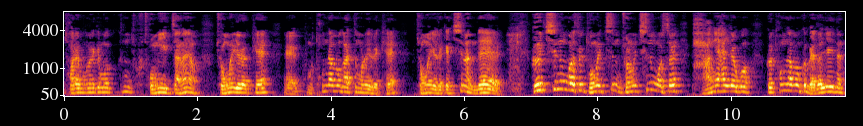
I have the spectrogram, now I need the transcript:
절에 보면 이렇게 뭐 큰 종이 있잖아요. 종을 이렇게 예, 뭐 통나무 같은 걸로 이렇게 종을 이렇게 치는데 그 치는 것을 종을 치는 종을 치는 것을 방해하려고 그 통나무 그 매달려 있는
